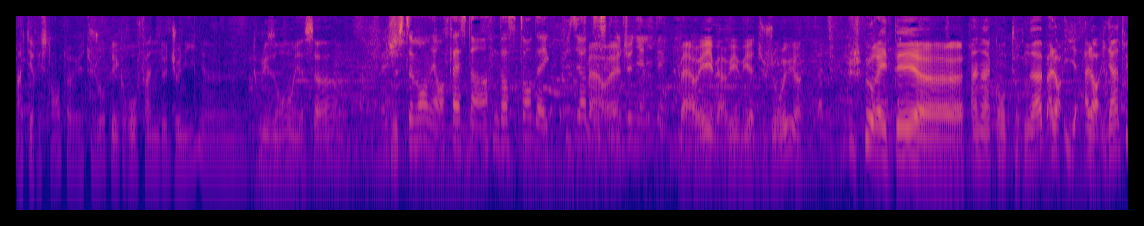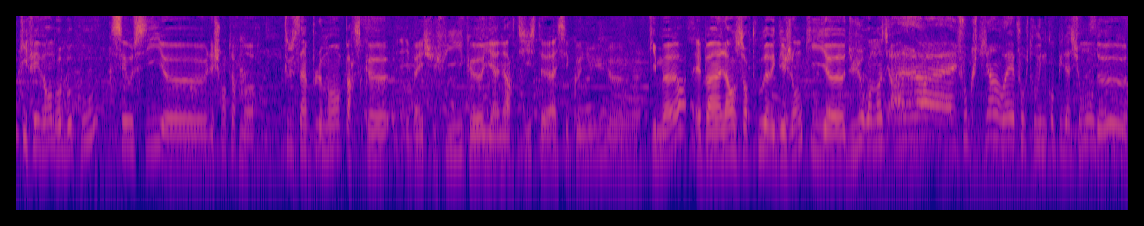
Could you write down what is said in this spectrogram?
intéressantes. Il y a toujours des gros fans de Johnny. euh, tous les ans, il y a ça. Justement, on est en face d'un stand avec plusieurs Bah disques ouais. de Johnny Hallyday. Bah oui, bah oui, oui, il y a toujours eu. hein. Toujours été euh, un incontournable. Alors il, y a, alors, il y a un truc qui fait vendre beaucoup, c'est aussi euh, les chanteurs morts. Tout simplement parce que eh ben, il suffit qu'il y ait un artiste assez connu qui meurt. Et ben là, on se retrouve avec des gens qui, du jour au lendemain, se disent Ah là là, il faut que je tiens, ouais, il faut que je trouve une compilation de,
